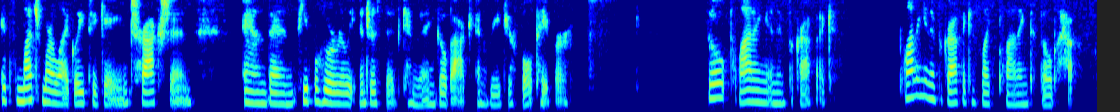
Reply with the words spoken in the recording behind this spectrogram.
it's much more likely to gain traction. And then people who are really interested can then go back and read your full paper. So planning an infographic. Planning an infographic is like planning to build a house.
